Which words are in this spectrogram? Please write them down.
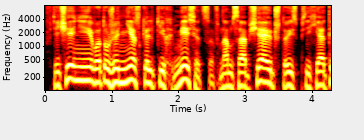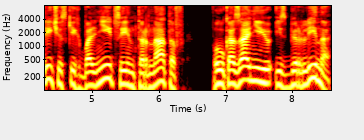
в течение вот уже нескольких месяцев нам сообщают, что из психиатрических больниц и интернатов по указанию из Берлина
